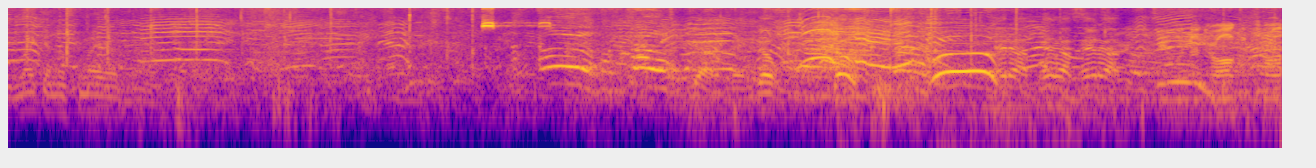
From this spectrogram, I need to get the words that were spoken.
You're making us mad. Go, go. Head up, head up, head up. Draw control.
